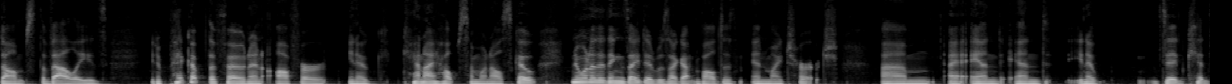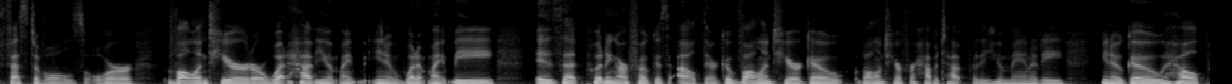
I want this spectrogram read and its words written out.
dumps, the valleys, you know, pick up the phone and offer, you know, can I help someone else? Go, you know, one of the things I did was I got involved in, in my church, um, and and you know, did kid festivals or volunteered or what have you. It might, you know, what it might be is that putting our focus out there. Go volunteer. Go volunteer for Habitat for the Humanity. You know, go help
